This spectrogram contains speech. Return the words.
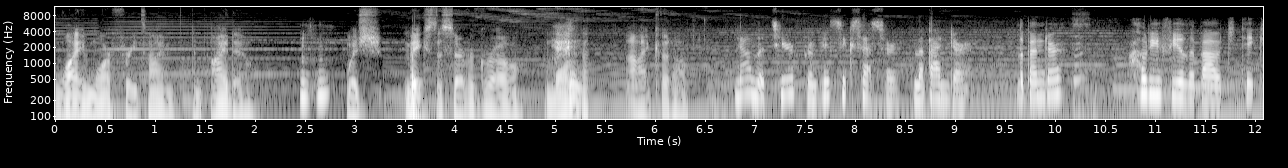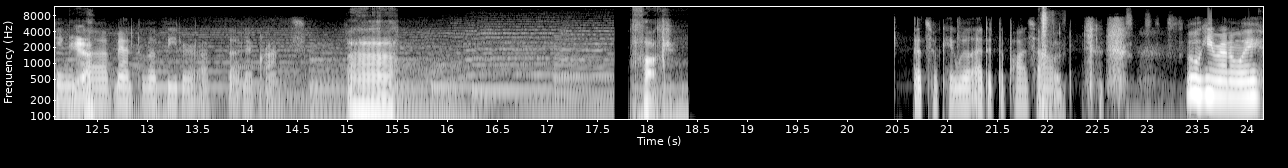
way more free time than I do, hmm which makes the server grow more than I could have. Now let's hear from his successor, Labender. Labender, how do you feel about taking Yeah? the mantle of leader of the Necrons? Uh. Fuck. That's okay, we'll edit the pause out. oh, he ran away.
